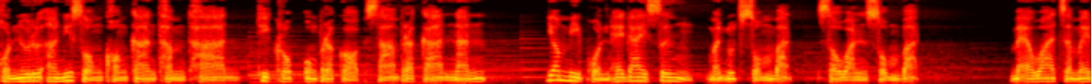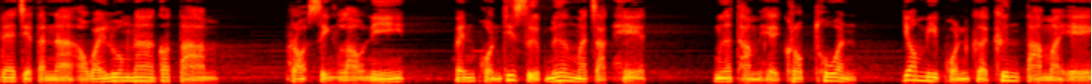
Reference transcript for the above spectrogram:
ผลหรืออนิสงของการทำทานที่ครบองค์ประกอบสามประการนั้น ย่อมมีผลให้ได้ซึ่งมนุษย์สมบัติ สวรรค์สมบัติ แม้ว่าจะไม่ได้เจตนาเอาไว้ล่วงหน้าก็ตาม เพราะสิ่งเหล่านี้เป็นผลที่สืบเนื่องมาจากเหตุ เมื่อทำเหตุครบถ้วน ย่อมมีผลเกิดขึ้นตามมาเอง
